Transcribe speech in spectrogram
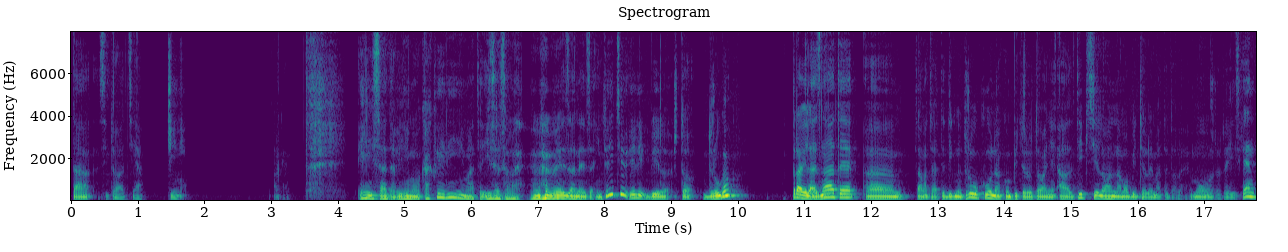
ta situacija čini. E sad da vidimo kakve vi imate izazove vezane za intuiciju ili bilo što drugo. Pravila znate, um, samo trebate dignuti ruku, na kompjuteru to je Alt Y, na mobitelu imate dole More, Raise Hand.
